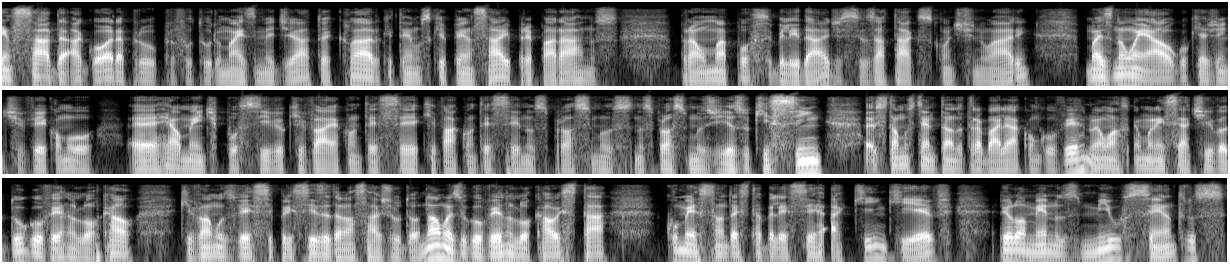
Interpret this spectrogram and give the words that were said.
pensada agora para o futuro mais imediato, é claro que temos que pensar e preparar-nos para uma possibilidade se os ataques continuarem, mas não é algo que a gente vê como é, realmente possível que vai acontecer, que vai acontecer nos próximos, nos próximos dias. O que sim estamos tentando trabalhar com o governo é uma, é uma iniciativa do governo local que vamos ver se precisa da nossa ajuda ou não, mas o governo local está começando a estabelecer aqui em Kiev pelo menos mil centros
